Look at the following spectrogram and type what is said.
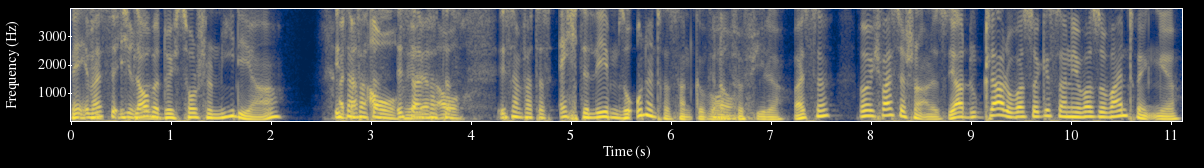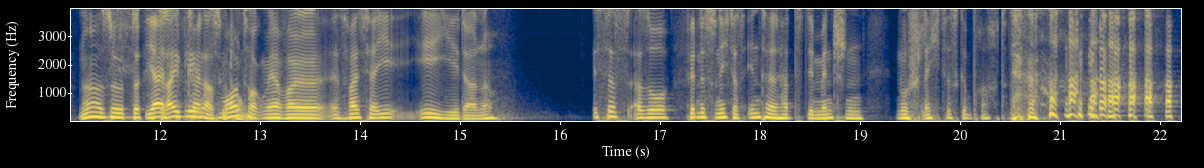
Nee, weißt du, ich glaube, durch Social Media ist, das einfach, das, auch, ist, ja, einfach das das, ist einfach das echte Leben so uninteressant geworden Genau. für viele. Weißt du? Oh, ich weiß ja schon alles. Ja, du, klar, du warst ja gestern hier, warst so Wein trinken hier. Ne? Also, Ja, es gibt Gläser keinen Smalltalk mehr, weil es weiß ja eh, eh jeder, ne? Ist das also. Findest du nicht, das Internet hat den Menschen nur Schlechtes gebracht?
